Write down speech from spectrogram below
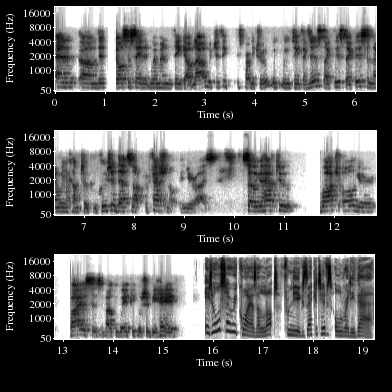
and um, they also say that women think out loud, which I think is partly true. We, we, think like this, like this, like this, and then we come to a conclusion. That's not professional in your eyes. So you have to watch all your biases about the way people should behave. It also requires a lot from the executives already there.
